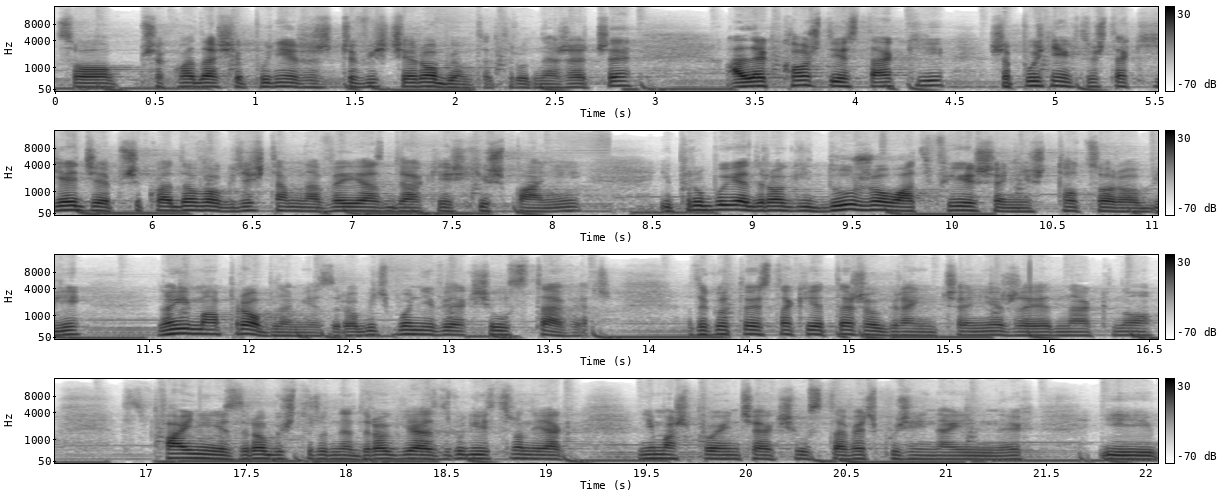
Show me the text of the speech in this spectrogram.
co przekłada się później, że rzeczywiście robią te trudne rzeczy, ale koszt jest taki, że później ktoś tak jedzie przykładowo gdzieś tam na wyjazd do jakiejś Hiszpanii i próbuje drogi dużo łatwiejsze niż to, co robi, no i ma problem je zrobić, bo nie wie jak się ustawiać. Dlatego to jest takie też ograniczenie, że jednak no, fajnie jest zrobić trudne drogi, ale z drugiej strony jak nie masz pojęcia jak się ustawiać później na innych i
